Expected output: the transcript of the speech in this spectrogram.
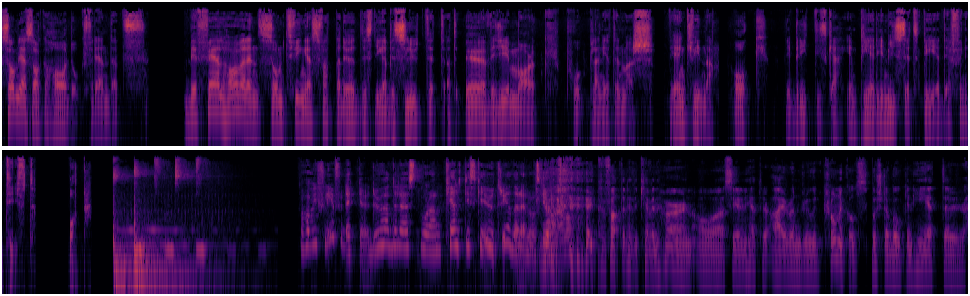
Somliga saker har dock förändrats. Befälhavaren som tvingas fatta det ödesdigra beslutet att överge Mark på planeten Mars, det är en kvinna. Och det brittiska imperiemyset, det är definitivt borta. Vad har vi fler för deckare? Du hade läst våran keltiske utredare eller vad ska jag kalla honom? Författaren heter Kevin Hearn och serien heter Iron Druid Chronicles. Första boken heter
